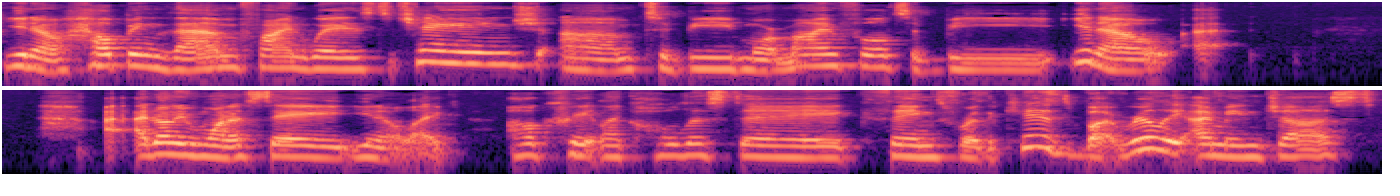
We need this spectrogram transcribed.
you know helping them find ways to change um, to be more mindful to be you know uh, I don't even want to say you know like I'll create like holistic things for the kids but really I mean just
